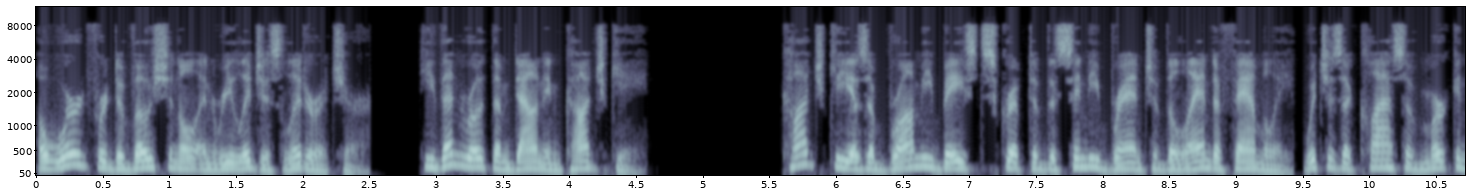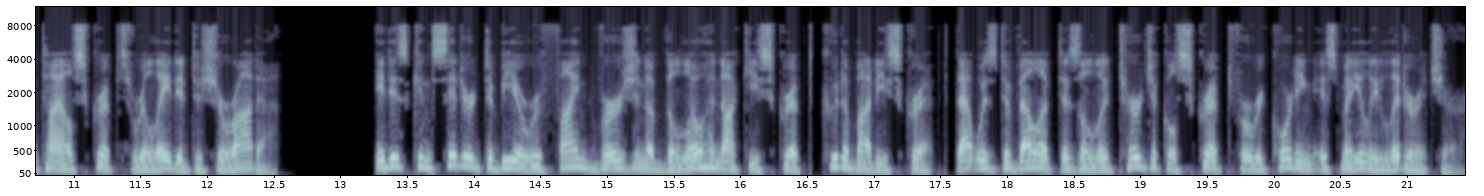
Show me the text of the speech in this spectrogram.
a word for devotional and religious literature. He then wrote them down in Khojki. Khojki is a Brahmi-based script of the Sindhi branch of the Landa family, which is a class of mercantile scripts related to Sharada. It is considered to be a refined version of the Lohanaki script, script that was developed as a liturgical script for recording Ismaili literature.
